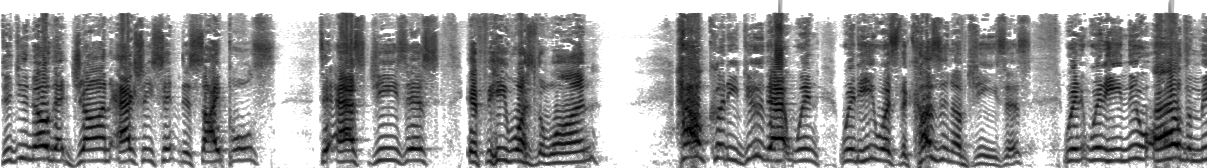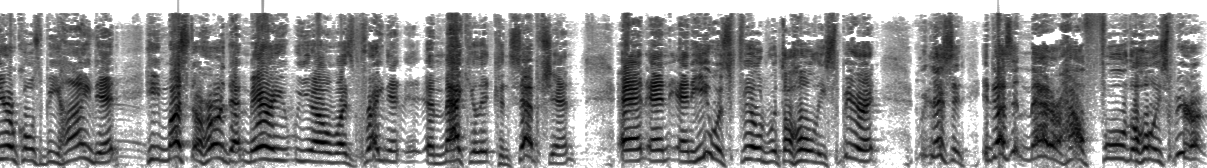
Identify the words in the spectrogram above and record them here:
Did you know that John actually sent disciples to ask Jesus if he was the one? How could he do that when, when he was the cousin of Jesus? when, when he knew all the miracles behind it, he must have heard that Mary, you know, was pregnant, immaculate conception, and, and, and he was filled with the Holy Spirit. Listen, it doesn't matter how full the Holy Spirit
